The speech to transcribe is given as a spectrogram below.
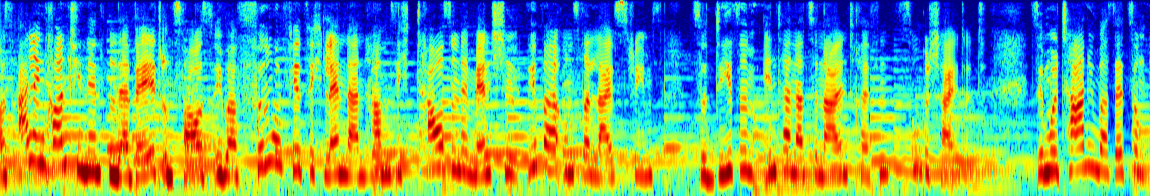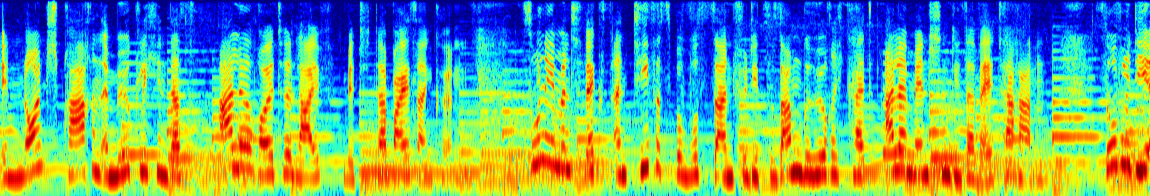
Aus allen Kontinenten der Welt und zwar aus über 45 Ländern haben sich tausende Menschen über unsere Livestreams zu diesem internationalen Treffen zugeschaltet. Simultane Übersetzungen in neun Sprachen ermöglichen, dass alle heute live mit dabei sein können. Zunehmend wächst ein tiefes Bewusstsein für die Zusammengehörigkeit aller Menschen dieser Welt heran so wie die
